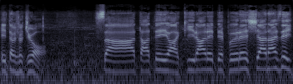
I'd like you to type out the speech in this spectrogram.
一旦後ろ中央。さあ縦は切られてプレッシャーナイスデイ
